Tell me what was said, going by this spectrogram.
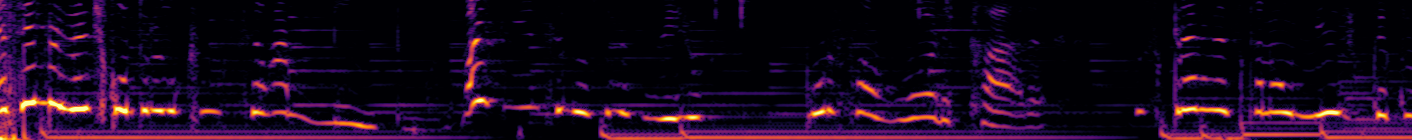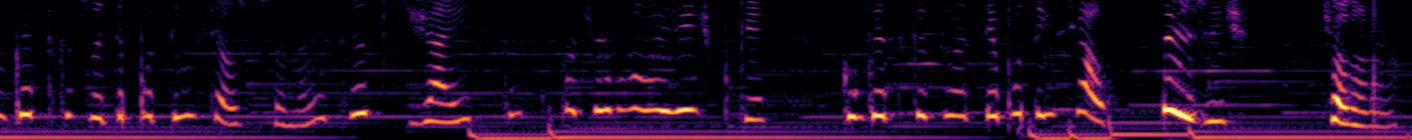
é simplesmente controle do cancelamento, mano. Mas seguinte, se gostou desse vídeo, por favor, cara, se inscreve nesse canal humilde, porque com cada inscrito você vai ter potencial. Se você não é inscrito, já é inscrito, compartilha com a gente, porque com cada inscrito você vai ter potencial. Beijo, gente. Tchau, galera.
